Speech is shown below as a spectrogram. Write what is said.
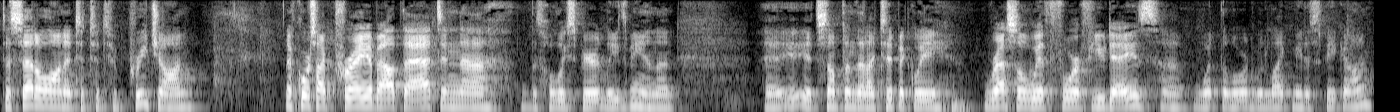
to settle on and to, to, to preach on. And of course, I pray about that, and uh, the Holy Spirit leads me, and uh, it's something that I typically wrestle with for a few days, uh, what the Lord would like me to speak on.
